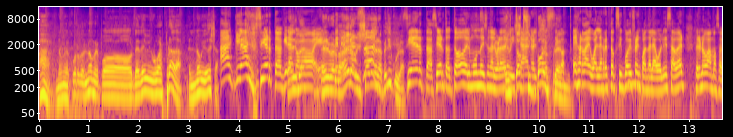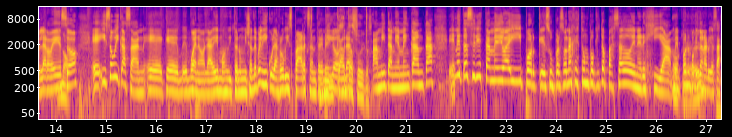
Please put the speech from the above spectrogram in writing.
ah, no me acuerdo el nombre, por The Devil Wears Prada, el novio de ella. Ah, claro, cierto, que era El como. eh, el verdadero tenés razón. villano de la película. Cierto, cierto. Todo el mundo diciendo el verdadero El villano. toxic el boyfriend. tóxico. Es verdad, igual, la Red Toxic Boyfriend cuando la volvés a ver, pero no vamos a hablar de eso. No. Eh, y Zoe Kazan, eh, que, eh, bueno, la hemos visto en un millón de películas, Ruby Sparks, entre Me mil encanta otras. Zoe Kazan. A mí también me encanta. En esta serie está medio ahí porque su personaje está un poquito pasado de energía. Me pone un poquito nerviosa.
